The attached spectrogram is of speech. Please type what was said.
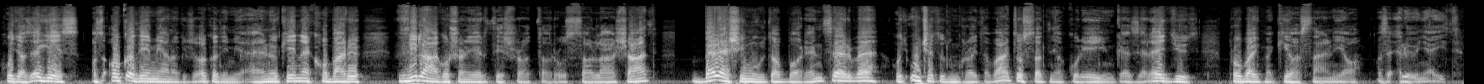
hogy az egész, az akadémiának és az akadémia elnökének, ha bár ő világosan értésre adta a rosszallását, belesimult abba a rendszerbe, hogy úgyse tudunk rajta változtatni, akkor éljünk ezzel együtt, próbáljuk meg kihasználni a, az előnyeit.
